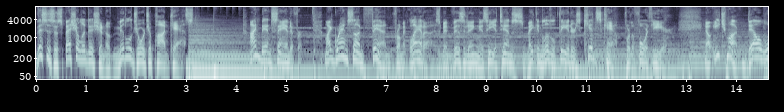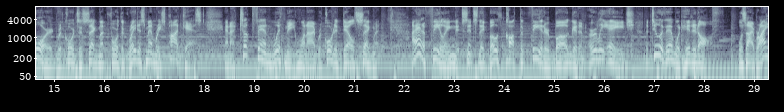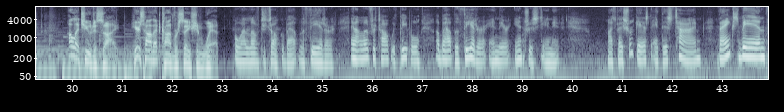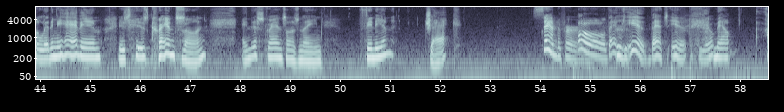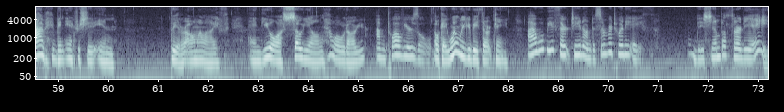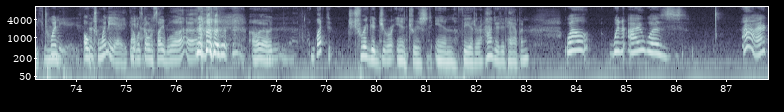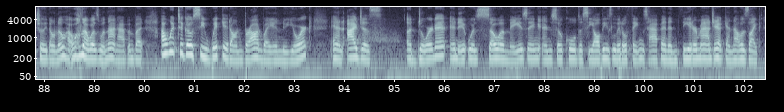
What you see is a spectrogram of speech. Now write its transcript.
This is a special edition of Middle Georgia Podcast. I'm Ben Sandifer. My grandson Finn from Atlanta has been visiting as he attends Macon Little Theater's Kids Camp for the fourth year. Now, each month, Dell Ward records a segment for the Greatest Memories podcast, and I took Finn with me when I recorded Dell's segment. I had a feeling that since they both caught the theater bug at an early age, the two of them would hit it off. Was I right? I'll let you decide. Here's how that conversation went. Oh, I love to talk about the theater, and I love to talk with people about the theater and their interest in it. My special guest at this time, thanks Ben for letting me have him, is his grandson, and this grandson's named Finian Jack. Sandifer. Oh, that's it. That's it. Yep. Now, I've been interested in theater all my life, and you are so young. How old are you? I'm 12 years old. Okay, when will you be 13? I will be 13 on December 28th. December 38th. Mm. 28th. Oh, 28th. I was going to say what? uh, what triggered your interest in theater? How did it happen? Well, when I was. I actually don't know how old I was when that happened, but I went to go see Wicked on Broadway in New York, and I just adored it, and it was so amazing and so cool to see all these little things happen and theater magic, and I was like,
